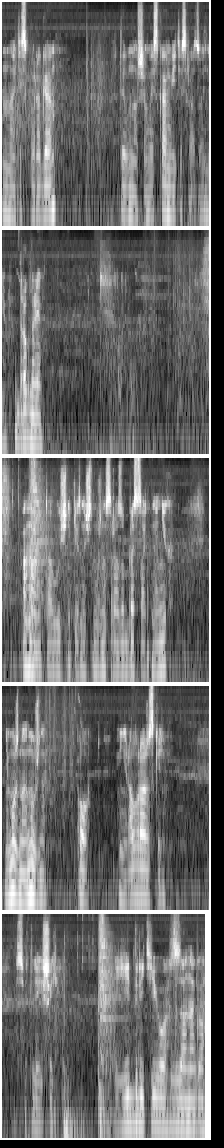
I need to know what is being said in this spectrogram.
натиск врага. В тыл нашим войскам, видите, сразу они дрогнули. Ага, это лучники, значит, нужно сразу бросать на них. Не можно, а нужно. О, генерал вражеский светлейший. Ядрить его за ногу.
